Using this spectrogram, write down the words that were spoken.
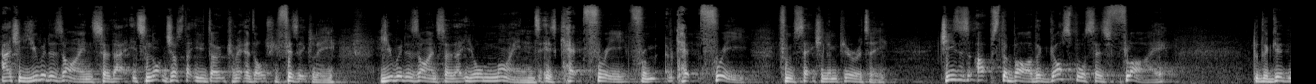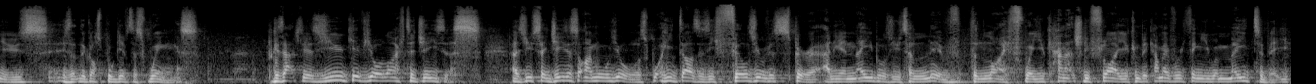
Actually, you were designed so that it's not just that you don't commit adultery physically, you were designed so that your mind is kept free from, kept free from sexual impurity. Jesus ups the bar. The gospel says fly, but the good news is that the gospel gives us wings. Because actually, as you give your life to Jesus, as you say, Jesus, I'm all yours, what he does is he fills you with his spirit and he enables you to live the life where you can actually fly. You can become everything you were made to be.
